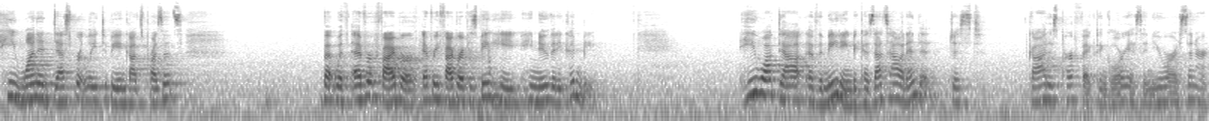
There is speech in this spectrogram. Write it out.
He wanted desperately to be in God's presence, but with every fiber, every fiber of his being, he, he knew that he couldn't be. He walked out of the meeting because that's how it ended. Just, God is perfect and glorious, and you are a sinner.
